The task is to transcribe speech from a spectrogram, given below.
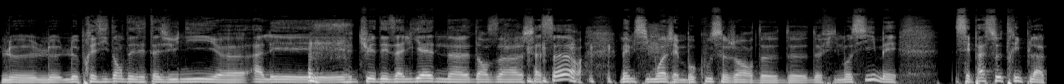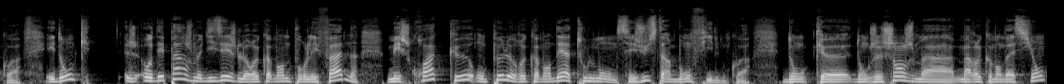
le, le, le, président des États-Unis aller tuer des aliens dans un chasseur. même si moi j'aime beaucoup ce genre de, de, de film aussi, mais c'est pas ce trip là quoi. Et donc au départ, je me disais, je le recommande pour les fans, mais je crois que on peut le recommander à tout le monde. C'est juste un bon film, quoi. Donc, euh, donc je change ma ma recommandation.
